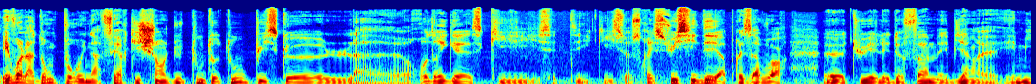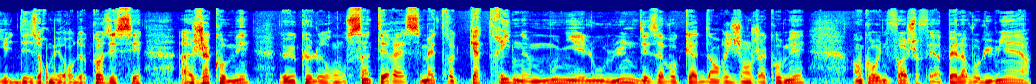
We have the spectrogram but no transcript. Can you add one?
Et voilà donc pour une affaire qui change du tout au tout, puisque la Rodriguez qui, qui se serait suicidé après avoir euh, tué les deux femmes, eh bien, euh, est mis désormais hors de cause. Et c'est à Jacomet euh, que l'on s'intéresse. Maître Catherine Mounielou, l'une des avocates d'Henri-Jean Jacomet. Encore une fois, je fais appel à vos lumières.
